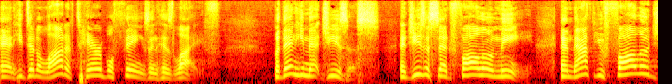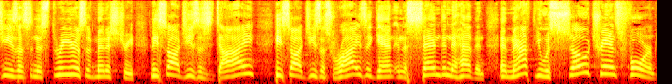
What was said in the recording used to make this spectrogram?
and he did a lot of terrible things in his life. But then he met Jesus. And Jesus said, Follow me. And Matthew followed Jesus in his three years of ministry, and he saw Jesus die, he saw Jesus rise again and ascend into heaven. And Matthew was so transformed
